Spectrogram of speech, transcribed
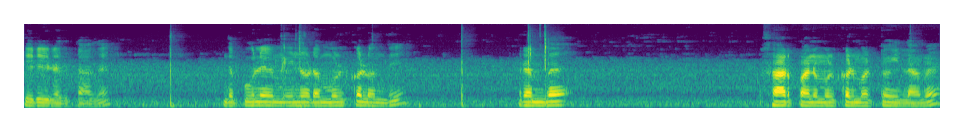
தெரிகிறதுக்காக இந்த பூலை மீனோட முழுக்கள் வந்து ரொம்ப ஷார்ப்பான முட்கள் மட்டும் இல்லாமல்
